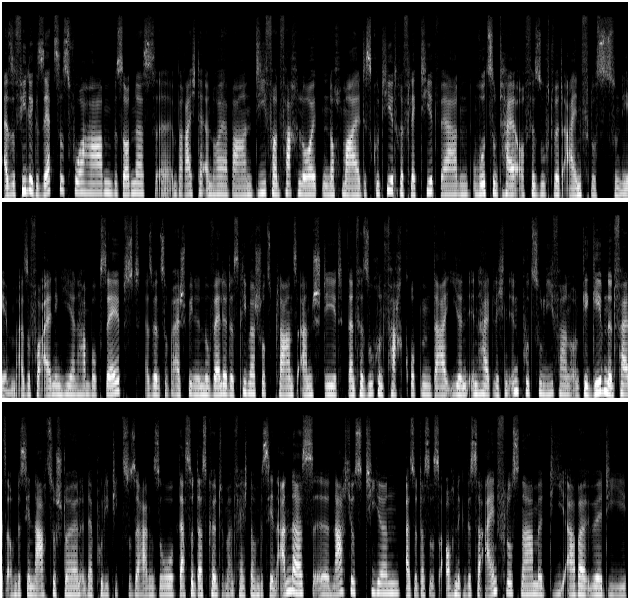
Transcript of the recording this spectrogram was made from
Also viele Gesetzesvorhaben, besonders äh, im Bereich der Erneuerbaren, die von Fachleuten nochmal diskutiert, reflektiert werden, wo zum Teil auch versucht wird, Einfluss zu nehmen. Also vor allen Dingen hier in Hamburg selbst. Also wenn zum Beispiel eine Novelle des Klimaschutzplans ansteht, dann versuchen Fachgruppen da ihren inhaltlichen Input zu liefern und gegebenenfalls auch ein bisschen nachzusteuern in der Politik zu sagen, so, das und das könnte man vielleicht noch ein bisschen anders äh, nachjustieren. Also das ist auch eine gewisse Einflussnahme, die aber über die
